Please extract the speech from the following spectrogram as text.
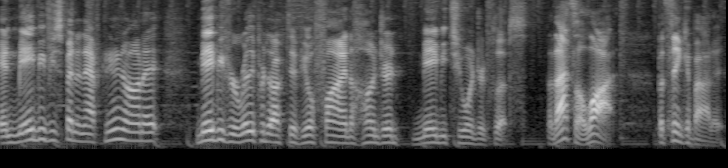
And maybe if you spend an afternoon on it, maybe if you're really productive, you'll find 100, maybe 200 clips. Now that's a lot, but think about it.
